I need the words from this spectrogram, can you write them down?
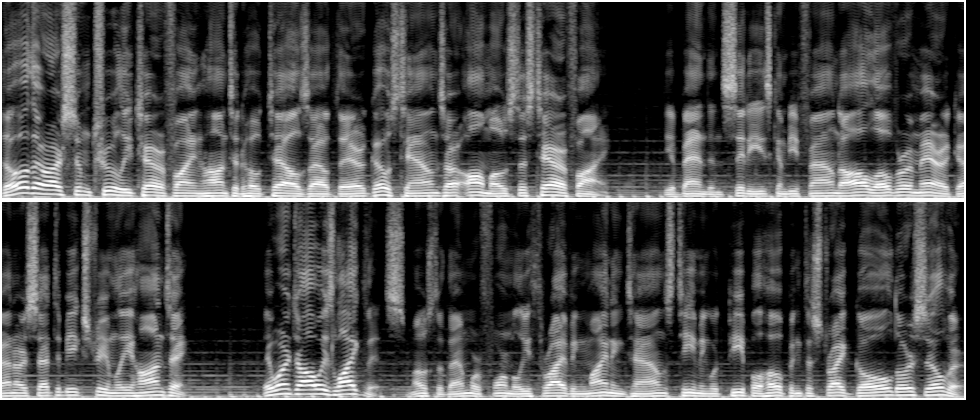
Though there are some truly terrifying haunted hotels out there, ghost towns are almost as terrifying. The abandoned cities can be found all over America and are said to be extremely haunting. They weren't always like this. Most of them were formerly thriving mining towns teeming with people hoping to strike gold or silver.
